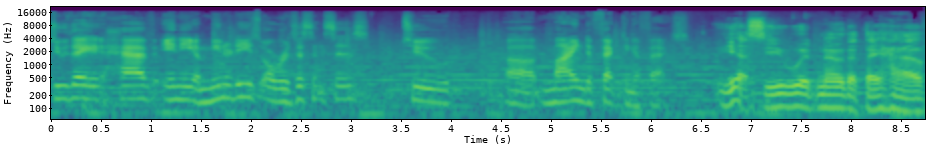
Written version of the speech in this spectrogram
do they have any immunities or resistances to uh, mind affecting effects? yes, you would know that they have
